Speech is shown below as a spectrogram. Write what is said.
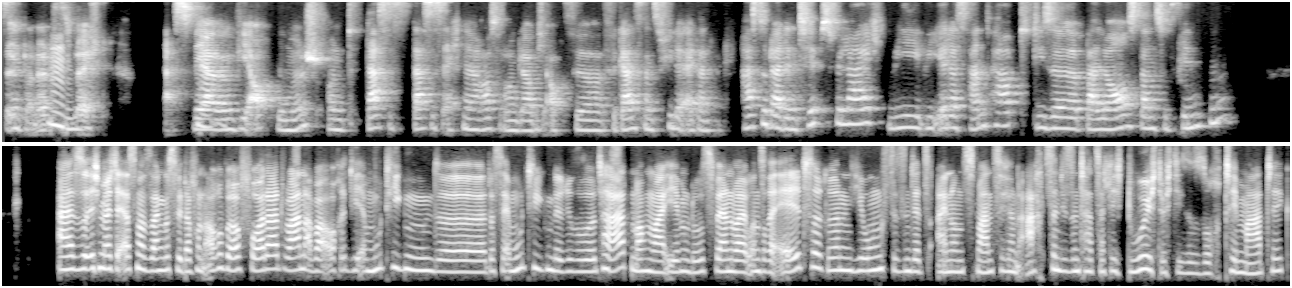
das Internet mhm. ist schlecht, das wäre ja. irgendwie auch komisch. Und das ist, das ist echt eine Herausforderung, glaube ich, auch für, für ganz, ganz viele Eltern. Hast du da den Tipps vielleicht, wie, wie ihr das handhabt, diese Balance dann zu finden? Also ich möchte erstmal sagen, dass wir davon auch überfordert waren, aber auch die ermutigende, das ermutigende Resultat nochmal eben loswerden, weil unsere älteren Jungs, die sind jetzt 21 und 18, die sind tatsächlich durch, durch diese Suchtthematik.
